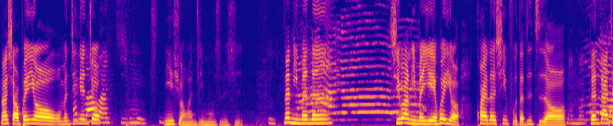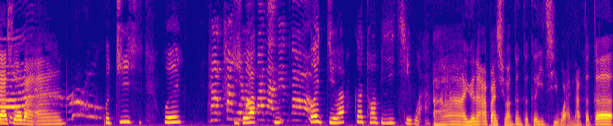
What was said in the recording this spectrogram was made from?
那小朋友，我们今天就玩积木，你也喜欢玩积木是不是？嗯那你们呢？希望你们也会有快乐幸福的日子哦。妈妈，跟大家说晚安。我其实我也喜欢，嗯我喜欢跟托比一起玩。啊，原来阿班喜欢跟哥哥一起玩呐、哥哥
